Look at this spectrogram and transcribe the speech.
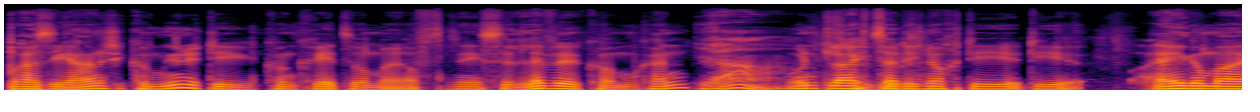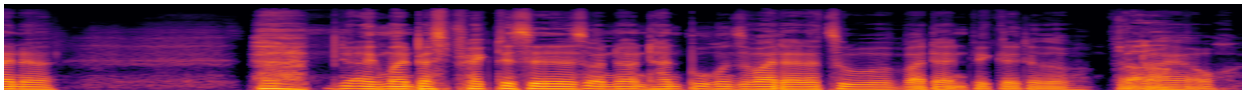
brasilianische Community konkret so mal auf das nächste Level kommen kann. Ja. Und gleichzeitig noch die, die allgemeine, die allgemeinen Best Practices und, und Handbuch und so weiter dazu weiterentwickelt. Also von Ja. daher auch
